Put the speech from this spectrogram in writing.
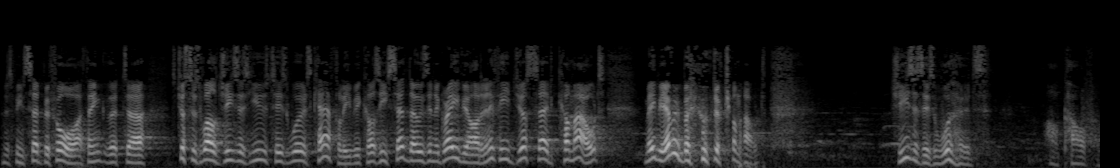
And it's been said before, I think, that uh, it's just as well Jesus used his words carefully because he said those in a graveyard, and if he just said, come out, maybe everybody would have come out. Jesus' words are powerful.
